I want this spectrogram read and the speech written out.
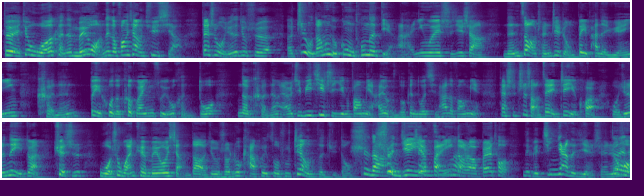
对，就我可能没有往那个方向去想。但是我觉得就是呃，这种当中有共通的点啊，因为实际上能造成这种背叛的原因，可能背后的客观因素有很多。那可能 LGBT 是一个方面，还有很多更多其他的方面。但是至少在这一块儿，我觉得那一段确实我是完全没有想到，就是说卢卡会做出这样子的举动。是的，瞬间也反映到了 Battle 那个惊讶的眼神，然后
